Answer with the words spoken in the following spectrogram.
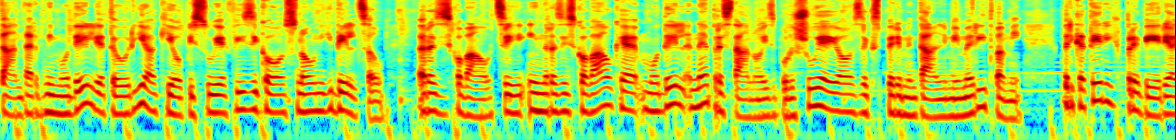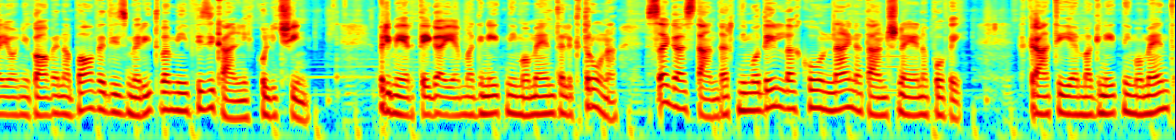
Standardni model je teorija, ki opisuje fiziko osnovnih delcev. Raziskovalci in raziskovalke model neprestano izboljšujejo z eksperimentalnimi meritvami, pri katerih preverjajo njegove napovedi z meritvami fizikalnih količin. Primer tega je magnetni moment elektrona, saj ga standardni model lahko najnatančneje napove. Hkrati je magnetni moment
